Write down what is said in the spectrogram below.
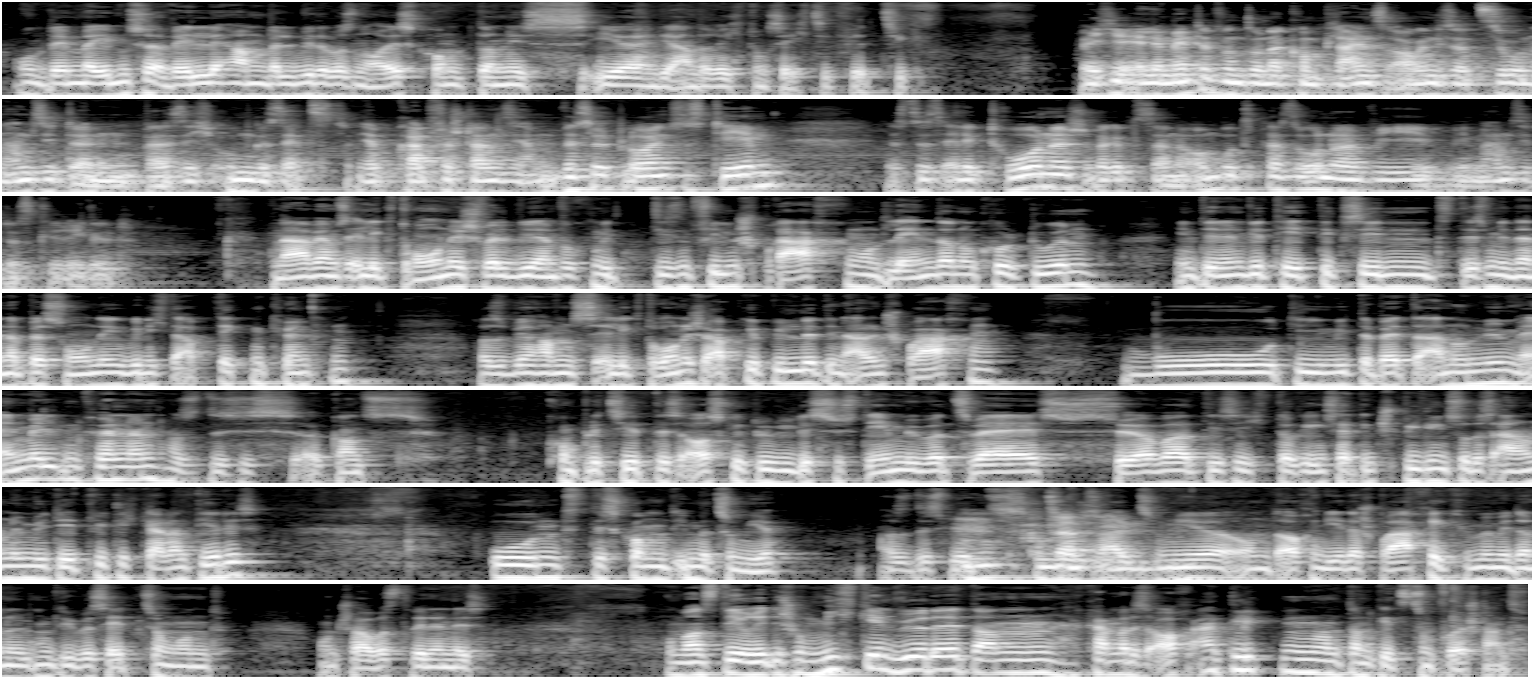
Und wenn wir eben so eine Welle haben, weil wieder was Neues kommt, dann ist eher in die andere Richtung 60-40. Welche Elemente von so einer Compliance-Organisation haben Sie denn bei sich umgesetzt? Ich habe gerade verstanden, Sie haben ein Whistleblowing-System. Ist das elektronisch oder gibt es da eine Ombudsperson oder wie, wie haben Sie das geregelt? Na, wir haben es elektronisch, weil wir einfach mit diesen vielen Sprachen und Ländern und Kulturen, in denen wir tätig sind, das mit einer Person irgendwie nicht abdecken könnten. Also wir haben es elektronisch abgebildet in allen Sprachen, wo die Mitarbeiter anonym einmelden können. Also das ist ein ganz kompliziertes, ausgeklügeltes System über zwei Server, die sich da gegenseitig spiegeln, sodass Anonymität wirklich garantiert ist. Und das kommt immer zu mir. Also das wird mhm, das kommt zentral zu mir und auch in jeder Sprache ich kümmere mich dann um die Übersetzung und, und schaue, was drinnen ist. Und wenn es theoretisch um mich gehen würde, dann kann man das auch anklicken und dann geht es zum Vorstand.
